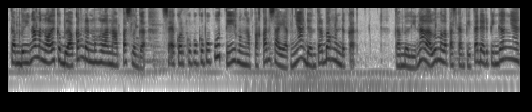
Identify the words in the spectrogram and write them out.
Tambelina menoleh ke belakang dan menghela napas lega. Seekor kupu-kupu putih mengepakkan sayapnya dan terbang mendekat. Tambelina lalu melepaskan pita dari pinggangnya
